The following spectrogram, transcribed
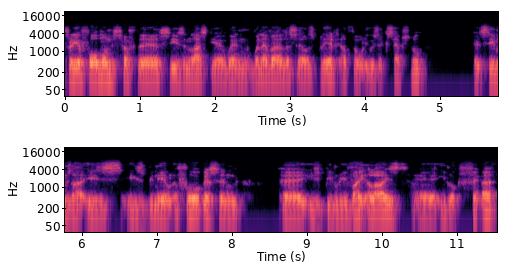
three or four months of the season last year when whenever Lascelles played, I thought he was exceptional. It seems that he's he's been able to focus and uh, he's been revitalised. Uh, he looked fitter.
